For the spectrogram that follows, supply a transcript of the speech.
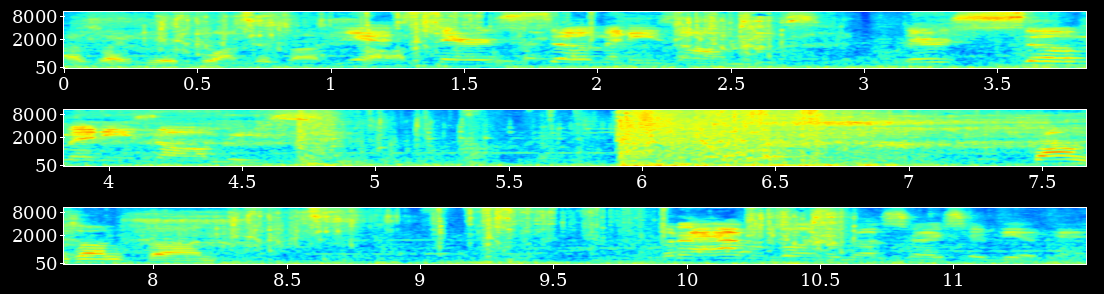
As I hear blunderbuss Yes, shots. there's so many zombies. There's so many zombies. Sounds unfun. But I have a blunderbuss, so I should be okay.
